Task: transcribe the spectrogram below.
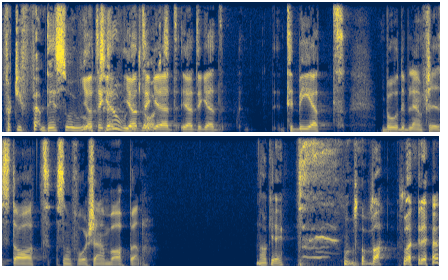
45, det är så Jag tycker, att, otroligt jag, tycker lågt. att, jag tycker att Tibet borde bli en fri stat som får kärnvapen. Okej. Va? Vad är det?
